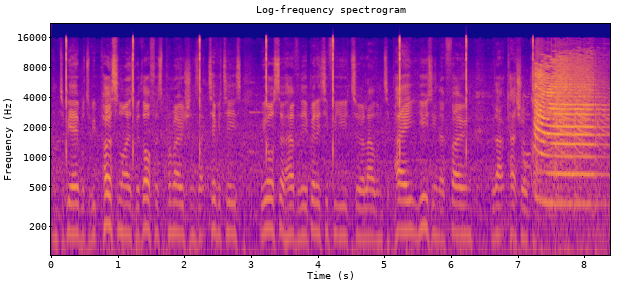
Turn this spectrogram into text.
and to be able to be personalised with offers, promotions, activities. We also have the ability for you to allow them to pay using their phone without cash or card.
